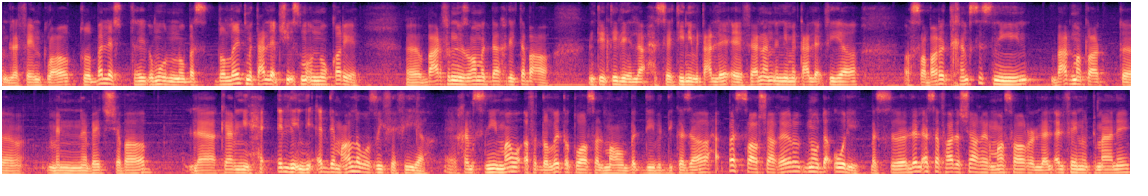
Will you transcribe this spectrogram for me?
بال 2000 طلعت بلشت هي الأمور إنه بس ضليت متعلق بشيء اسمه إنه قرية. أه، بعرف النظام الداخلي تبعها. أنت قلتي لي هلا حسيتيني متعلق فعلا إني متعلق فيها. صبرت خمس سنين بعد ما طلعت من بيت الشباب. لكان يحق لي إني أقدم على وظيفة فيها. خمس سنين ما وقفت ضليت أتواصل معهم بدي بدي كذا. بس صار شاغر إنه دقوا لي. بس للأسف هذا الشاغر ما صار لل 2008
